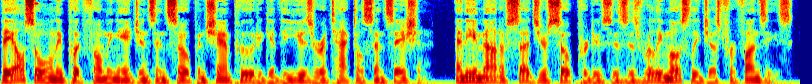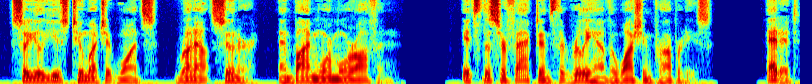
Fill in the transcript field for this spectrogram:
They also only put foaming agents in soap and shampoo to give the user a tactile sensation, and the amount of suds your soap produces is really mostly just for funsies, so you'll use too much at once, run out sooner, and buy more more often. It's the surfactants that really have the washing properties. Edit,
